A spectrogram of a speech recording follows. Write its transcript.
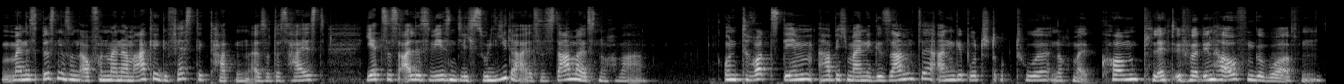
meines Business und auch von meiner Marke gefestigt hatten. Also das heißt, jetzt ist alles wesentlich solider, als es damals noch war. Und trotzdem habe ich meine gesamte Angebotsstruktur nochmal komplett über den Haufen geworfen.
